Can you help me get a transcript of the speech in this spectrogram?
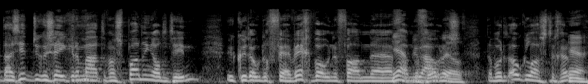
daar zit natuurlijk een zekere mate van spanning altijd in. U kunt ook nog ver weg wonen van, uh, van uw ouders. Dan wordt het ook lastiger. Ja.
